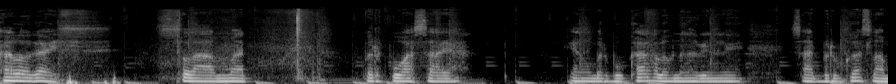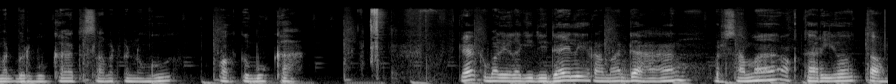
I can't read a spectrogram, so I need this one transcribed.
Halo guys, selamat berpuasa ya. Yang berbuka kalau mendengarin ini saat berbuka, selamat berbuka atau selamat menunggu waktu buka. Ya, kembali lagi di Daily Ramadan bersama Octario Tom.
